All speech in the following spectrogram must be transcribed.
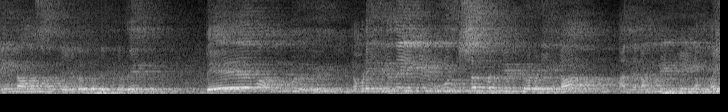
ஐந்தாம் வசனத்தில் எழுதப்பட்டிருக்கிறது. தேவ அன்பு நம்முடைய இருதயத்தில் ஊற்றப்பட்டிருக்கிறபடியினால் அந்த நம்பிக்கை நம்மை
